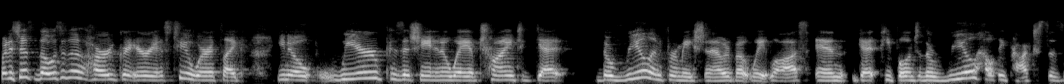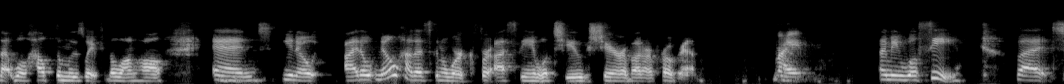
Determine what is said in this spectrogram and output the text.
But it's just those are the hard gray areas too, where it's like, you know, we're positioning in a way of trying to get the real information out about weight loss and get people into the real healthy practices that will help them lose weight for the long haul. Mm-hmm. And, mm-hmm. you know, I don't know how that's going to work for us being able to share about our program. Right. I mean, we'll see. But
